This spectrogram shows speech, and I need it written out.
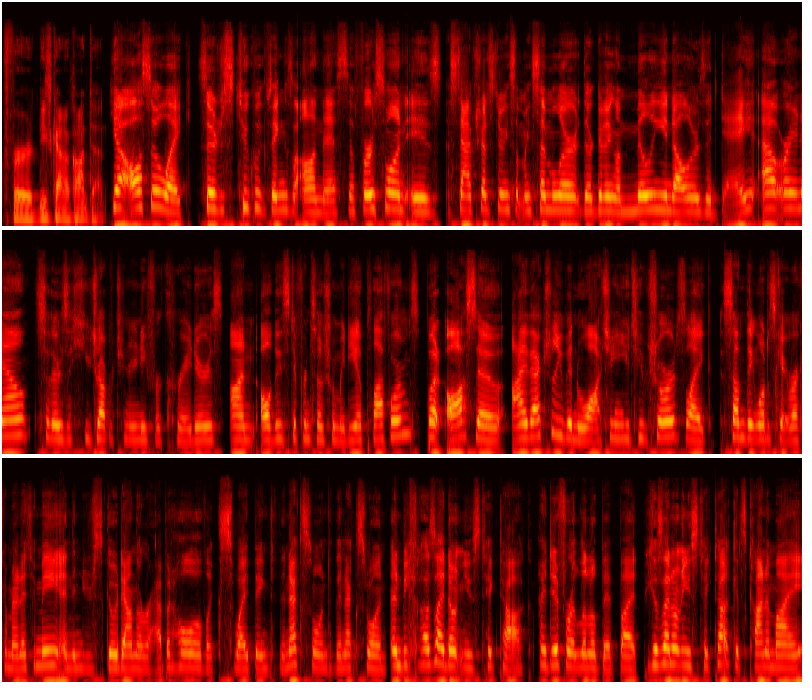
for these kind of content. Yeah, also like so just two quick things on this. The first one is Snapchat's doing something similar. They're giving a million dollars a day out right now. So there's a huge opportunity for creators on all these different social media platforms. But also, I've actually been watching YouTube shorts, like something will just get recommended to me and then you just go down the rabbit hole of like swiping to the next one to the next one. And because I don't use TikTok, I did for a little bit, but because I don't use TikTok, it's kind of my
